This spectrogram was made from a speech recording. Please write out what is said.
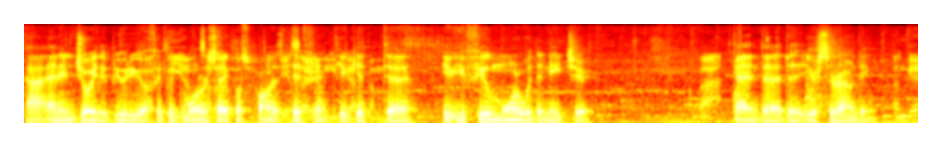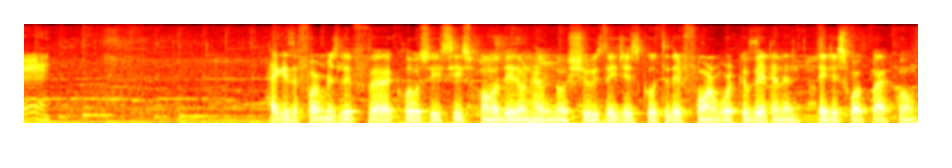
uh, and enjoy the beauty of it. With motorcycles, Paul, it's different. You get uh, you, you feel more with the nature and uh, the, your surrounding. I guess the farmers live uh, close. So you see, Subhanallah, they don't have no shoes. They just go to their farm, work a bit, and then they just walk back home.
